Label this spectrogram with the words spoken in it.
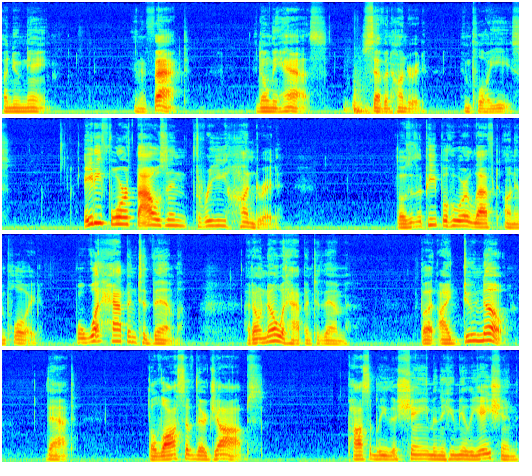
a new name. And in fact, it only has 700 employees. 84,300. Those are the people who are left unemployed. But what happened to them? I don't know what happened to them, but I do know that the loss of their jobs, possibly the shame and the humiliation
